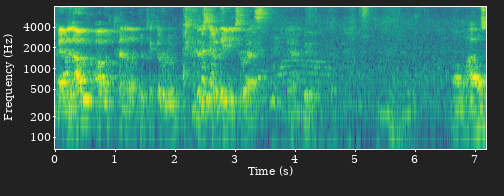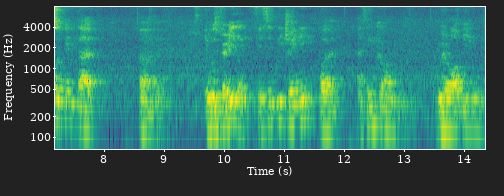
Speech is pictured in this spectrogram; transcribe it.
and then I would I would kind of like protect the room because you know they need to rest. Yeah. Um, I also think that uh, it was very like physically draining, but I think um, we are all being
